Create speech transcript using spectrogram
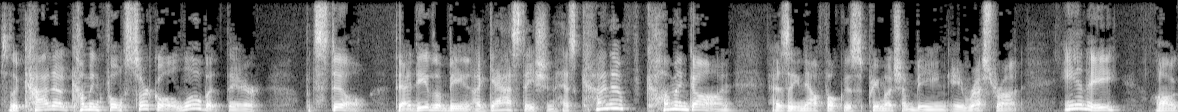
So they're kind of coming full circle a little bit there, but still, the idea of them being a gas station has kind of come and gone as they now focus pretty much on being a restaurant and a uh,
